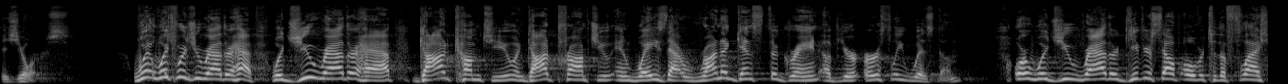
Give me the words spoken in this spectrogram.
is yours. Which would you rather have? Would you rather have God come to you and God prompt you in ways that run against the grain of your earthly wisdom? Or would you rather give yourself over to the flesh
